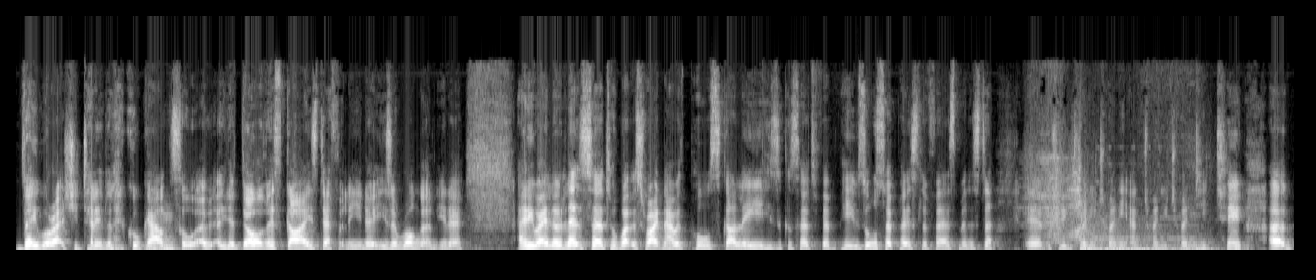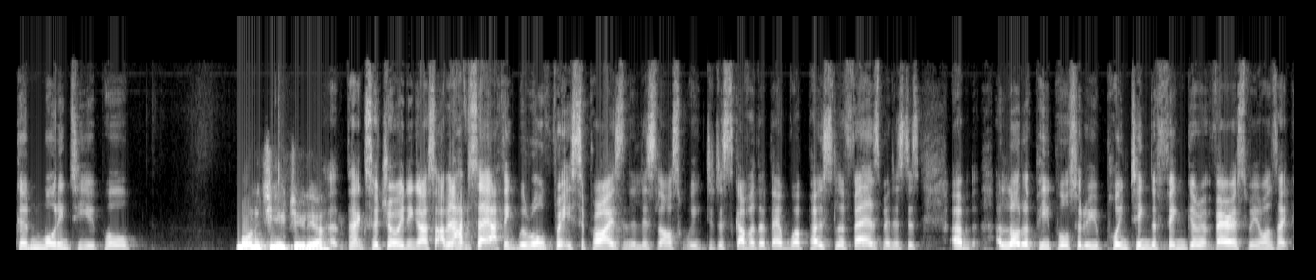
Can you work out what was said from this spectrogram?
they were actually telling the local mm. council, mm. uh, you know, oh, this guy is definitely, you know, he's a wrong un, you know. Anyway, look, let's uh, talk about this right now with Paul Scully. He's a Conservative MP. He was also Postal Affairs Minister uh, between 2020 and 2022. Uh, good morning to you, Paul. Morning to you, Julia. Uh, thanks for joining us. I mean, I have to say, I think we are all pretty surprised in the list last week to discover that there were postal affairs ministers. Um, a lot of people sort of pointing the finger at various ones, like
